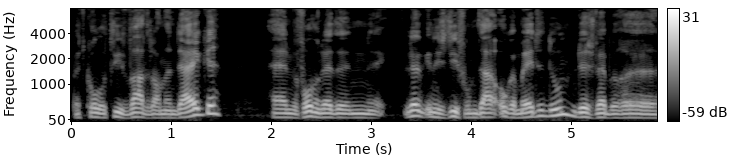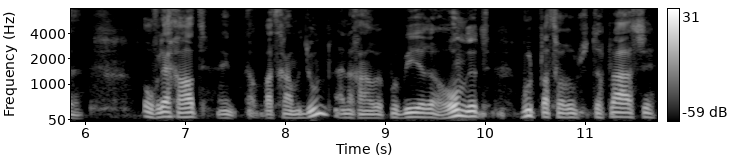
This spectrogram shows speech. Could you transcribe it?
het collectief Waterland en Dijken. En we vonden het een leuk initiatief om daar ook aan mee te doen. Dus we hebben overleg gehad. En, nou, wat gaan we doen? En dan gaan we proberen 100 boetplatforms te plaatsen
